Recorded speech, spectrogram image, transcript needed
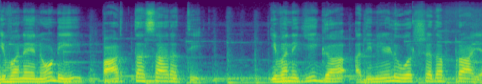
ಇವನೇ ನೋಡಿ ಪಾರ್ಥಸಾರಥಿ ಇವನಿಗೀಗ ಹದಿನೇಳು ವರ್ಷದ ಪ್ರಾಯ.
